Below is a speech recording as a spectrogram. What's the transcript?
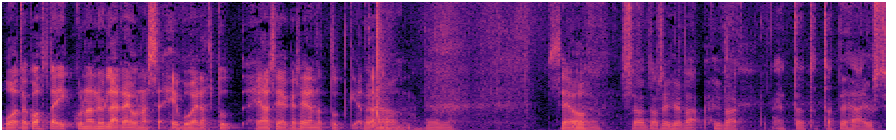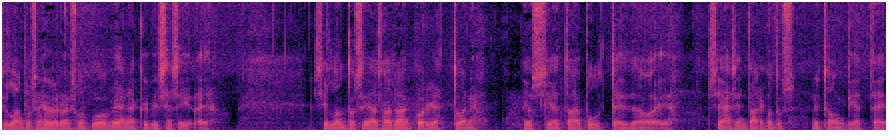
vuotokohta ikkunan yläreunassa ei voida, tut- ei asiakas ei anna tutkia. No, Se on. Se on tosi hyvä, hyvä että tota, tehdään just silloin, kun se höyrönsulku on vielä näkyvissä siinä. Ja silloin tosiaan saadaan korjattua ne, jos siellä jotain puutteita on. Ja sehän sen tarkoitus nyt onkin, että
